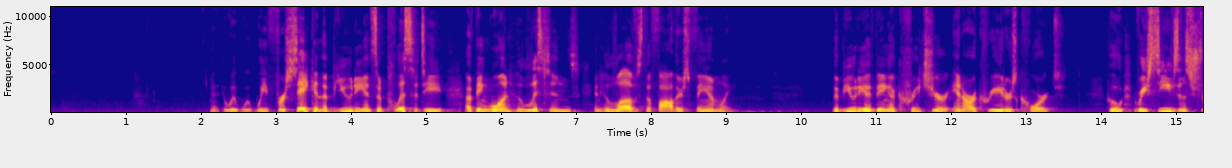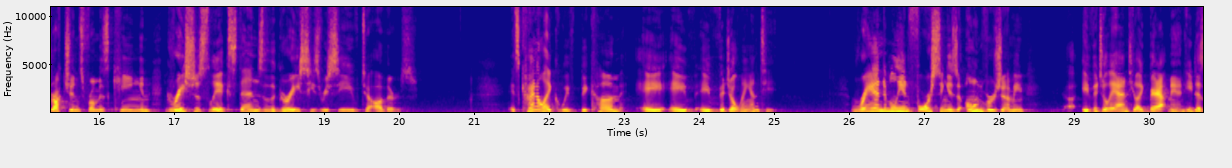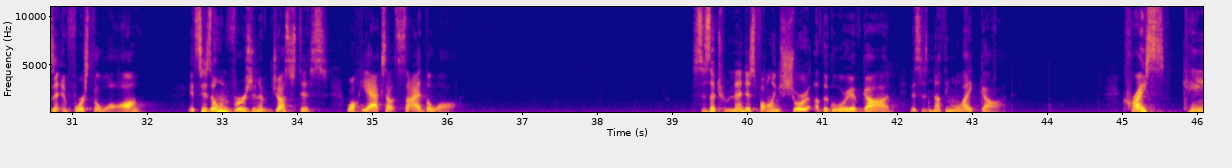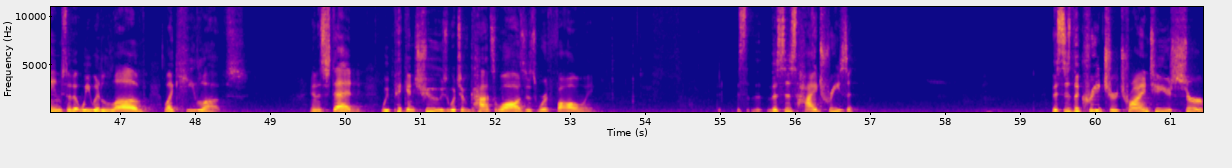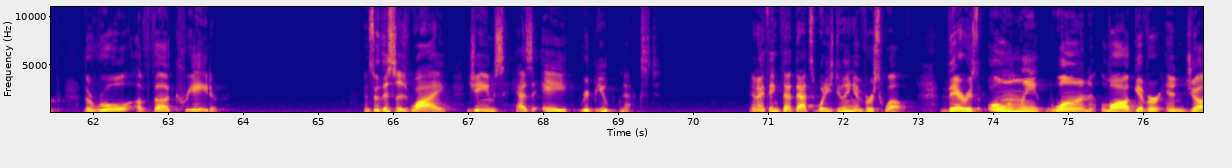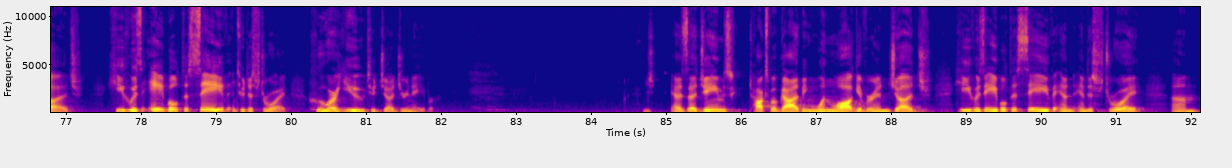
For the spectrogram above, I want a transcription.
We, we, we've forsaken the beauty and simplicity of being one who listens and who loves the Father's family. The beauty of being a creature in our Creator's court who receives instructions from his king and graciously extends the grace he's received to others. It's kind of like we've become a, a, a vigilante, randomly enforcing his own version. I mean, a vigilante like Batman, he doesn't enforce the law, it's his own version of justice while he acts outside the law. This is a tremendous falling short of the glory of God. This is nothing like God. Christ came so that we would love like he loves. And instead, we pick and choose which of God's laws is worth following. This, this is high treason. This is the creature trying to usurp the role of the creator. And so, this is why James has a rebuke next. And I think that that's what he's doing in verse 12. There is only one lawgiver and judge, he who is able to save and to destroy. Who are you to judge your neighbor? As uh, James talks about God being one lawgiver and judge, he who is able to save and, and destroy. Um,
